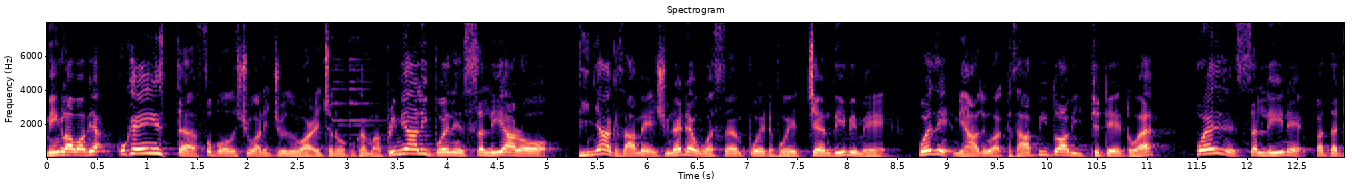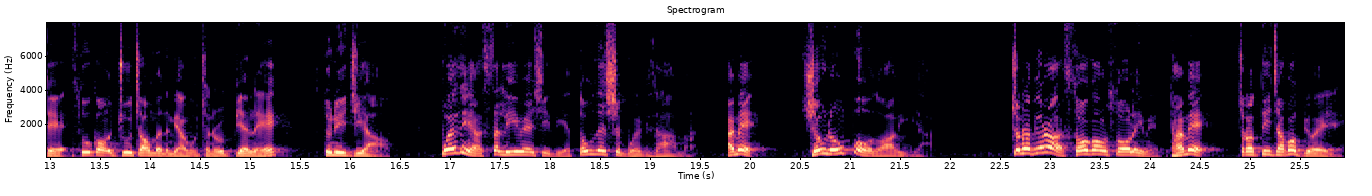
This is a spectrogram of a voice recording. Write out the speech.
မင်္ဂလာပါဗျကိုခိုင်းစတာဖုတ်ဘောရှိုးကနေကြိုးစားရကျွန်တော်ကိုခန့်မှာပရီးမီးယားလိပွဲစဉ်14ကတော့ဒီညကစားမဲ့ United West Ham ပွဲတစ်ပွဲကြံသေးပေမဲ့ပွဲစဉ်အများစုကကစားပြီးသွားပြီဖြစ်တဲ့အတွက်ပွဲစဉ်14နဲ့ပတ်သက်တဲ့အစိုးကောင်းအကျိုးချောင်းမှန်သမျှကိုကျွန်တော်တို့ပြန်လဲဆွေးနွေးကြည့်အောင် ပွဲစဉ်က14ပဲရှိသေးတယ်38ပွဲကစားရမှာဒါပေမဲ့ရုပ်လုံးပေါ်သွားပြီဗျကျွန်တော်ပြောတာစောကောင်းစောလိမ့်မယ်ဒါပေမဲ့ကျွန်တော်တေချာပေါက်ပြောရတယ်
